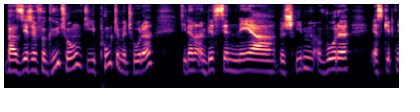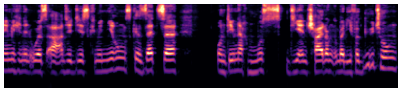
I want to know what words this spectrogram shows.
basierte Vergütung, die Punktemethode, die dann ein bisschen näher beschrieben wurde. Es gibt nämlich in den USA Antidiskriminierungsgesetze und demnach muss die Entscheidung über die Vergütung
